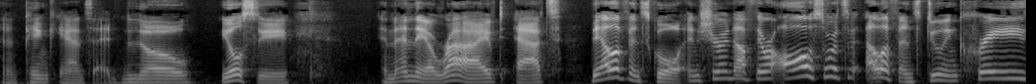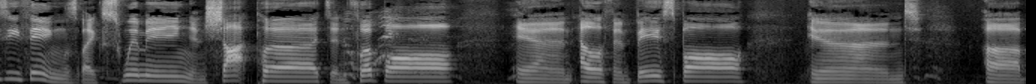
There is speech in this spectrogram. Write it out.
And Pink Ant said, No, you'll see. And then they arrived at the elephant school. And sure enough, there were all sorts of elephants doing crazy things like swimming and shot put and football and elephant baseball and uh,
